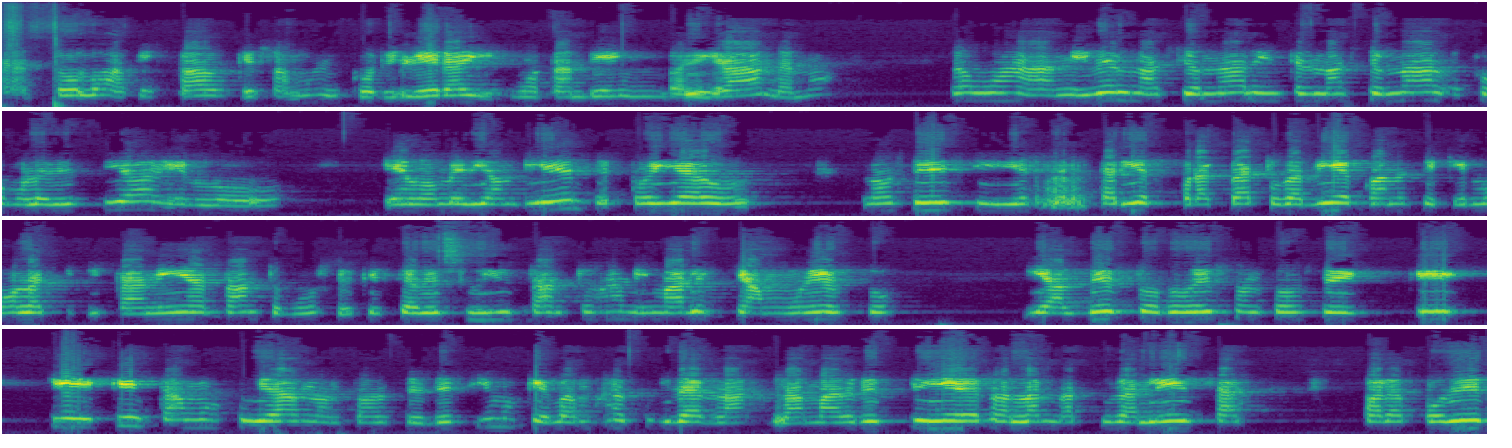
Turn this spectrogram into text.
A todos los afectados que somos en Cordillera y como también en Valle Grande, ¿no? Somos a nivel nacional e internacional, como le decía, en lo, en lo medio ambiente, pues ya no sé si estaría por acá todavía cuando se quemó la chiquitanía, tanto bosque que se ha destruido, tantos animales que han muerto. Y al ver todo eso, entonces, ¿qué, qué, qué estamos cuidando? Entonces, decimos que vamos a cuidar la, la madre tierra, la naturaleza, para poder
